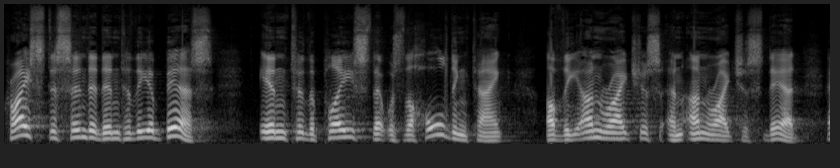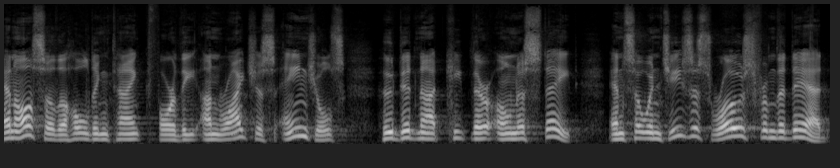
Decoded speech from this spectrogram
Christ descended into the abyss, into the place that was the holding tank of the unrighteous and unrighteous dead, and also the holding tank for the unrighteous angels who did not keep their own estate. And so when Jesus rose from the dead,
